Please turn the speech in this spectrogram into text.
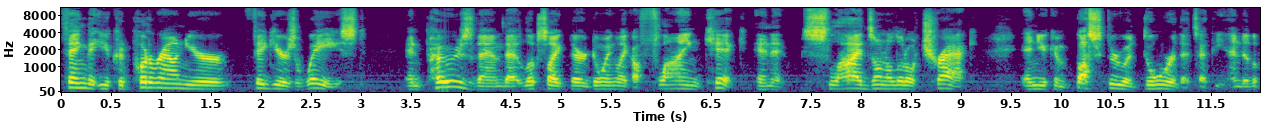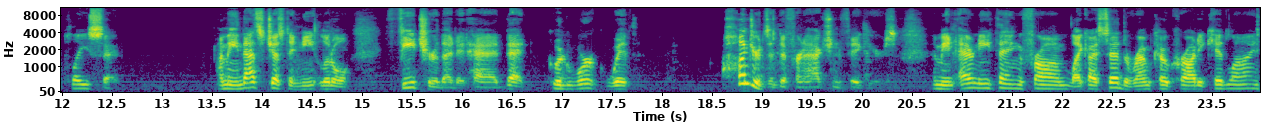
thing that you could put around your figure's waist and pose them that looks like they're doing like a flying kick and it slides on a little track and you can bust through a door that's at the end of the playset. I mean, that's just a neat little feature that it had that could work with hundreds of different action figures. I mean, anything from, like I said, the Remco Karate Kid line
